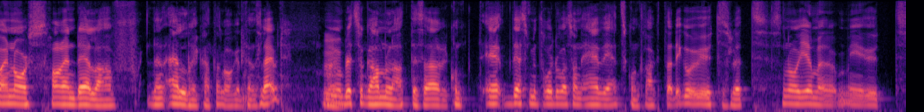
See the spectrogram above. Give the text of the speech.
Binors har en del av den eldre katalogen til Enslaved. Vi er jo Mm. blitt så gamle at her, eh, det som vi trodde var sånn evighetskontrakter, de går jo ut til slutt. Så nå gir vi mye ut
